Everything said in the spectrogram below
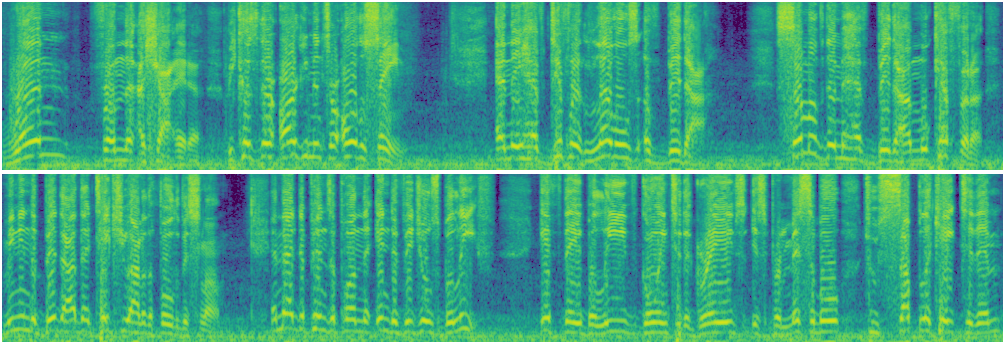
run from the Asha'ira because their arguments are all the same. And they have different levels of bid'ah. Some of them have bid'ah mukaffara, meaning the bid'ah that takes you out of the fold of Islam. And that depends upon the individual's belief. If they believe going to the graves is permissible to supplicate to them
